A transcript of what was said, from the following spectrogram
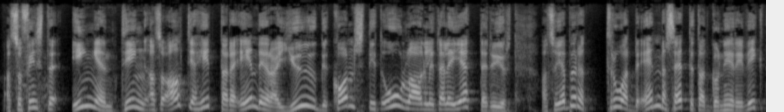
Alltså finns det ingenting, alltså allt jag hittar är endera ljug, konstigt, olagligt eller jättedyrt. Alltså jag börjar tro att det enda sättet att gå ner i vikt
